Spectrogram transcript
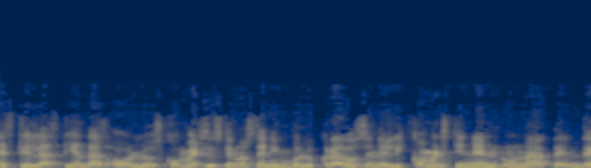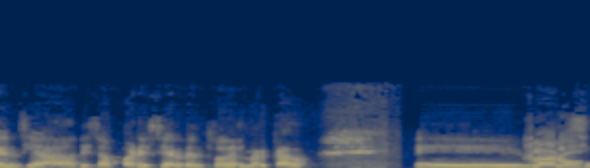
es que las tiendas o los comercios que no estén involucrados en el e-commerce tienen una tendencia a desaparecer dentro del mercado. Eh, claro. Sí,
